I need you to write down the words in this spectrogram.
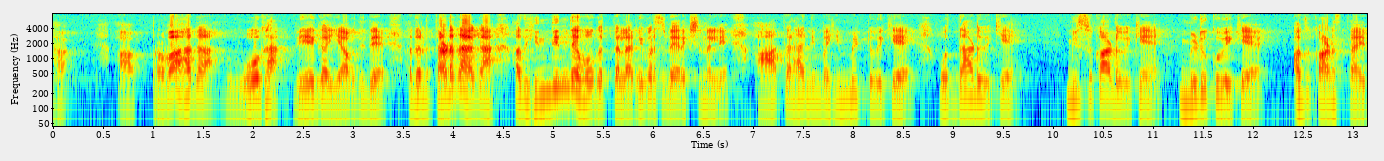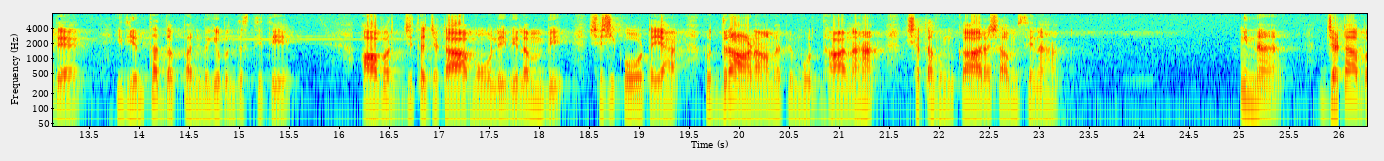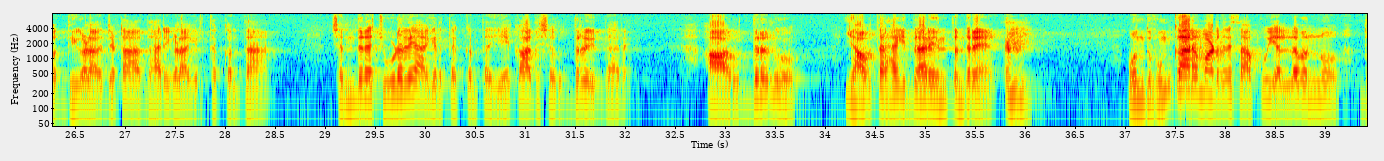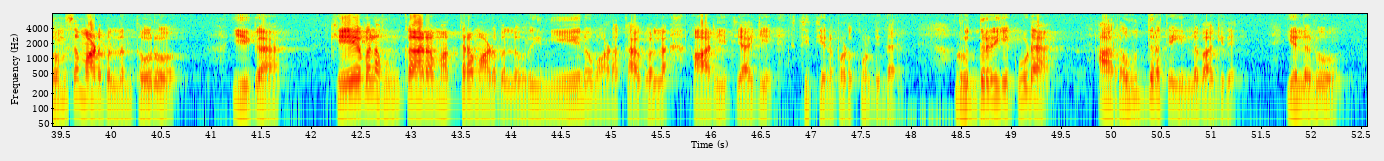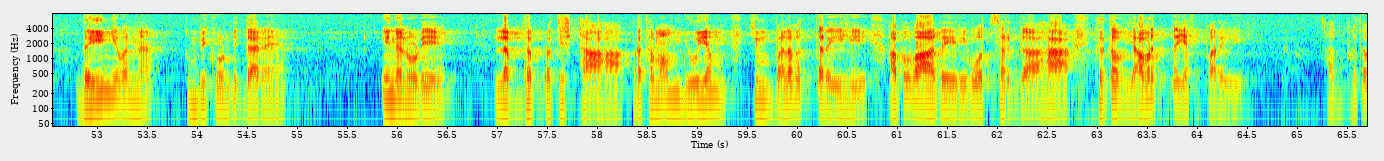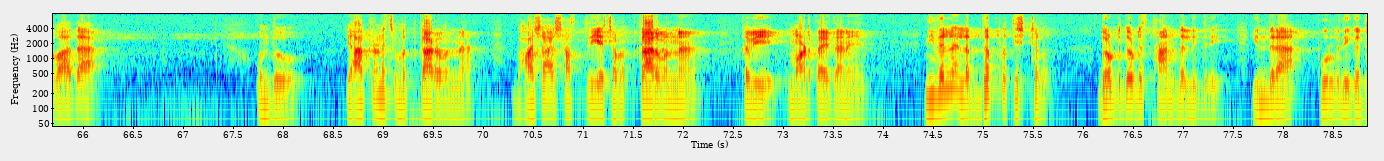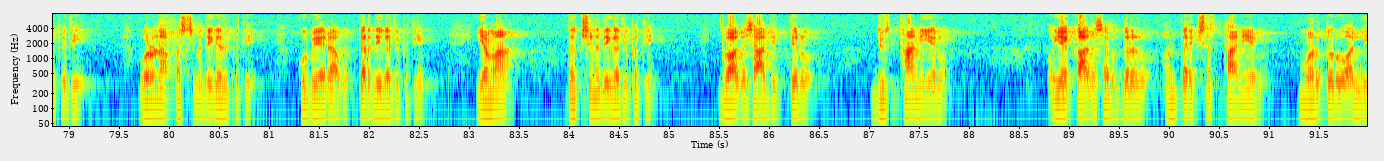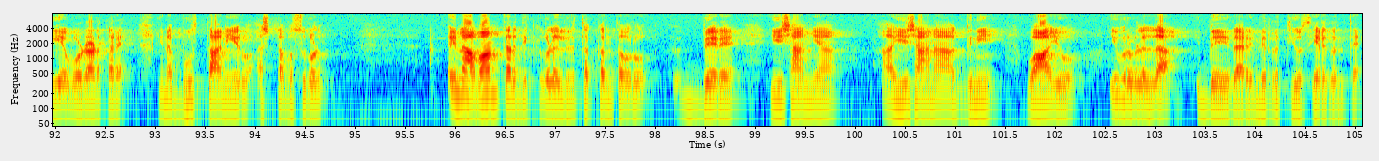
ಆ ಪ್ರವಾಹದ ಓಘ, ವೇಗ ಯಾವುದಿದೆ, ಅದನ್ನು ತಡೆದಾಗ ಅದು ಹಿಂದಿಂದೆ ಹೋಗುತ್ತಲ್ಲ ರಿವರ್ಸ್ ಡೈರೆಕ್ಷನಲ್ಲಿ ಆ ತರಹ ನಿಮ್ಮ ಹಿಮ್ಮೆಟ್ಟುವಿಕೆ, ಒದ್ದಾಡುವಿಕೆ, ಮಿಸುಕಾಡುವಿಕೆ, ಮಿಡುಕುವಿಕೆ ಅದು ಕಾಣಿಸ್ತಾ ಇದೆ. ಇದು ಎಂಥದ್ದಪ್ಪ ನಿಮಗೆ ಬಂದ ಸ್ಥಿತಿ? ಆವರ್ಜಿತ ಜಟಾ ಮೌಲಿ ವಿಲಂಬಿ, ಶಶಿಕೋಟಯ, ರುದ್ರಾಣಾಮಪಿ ಮೂರ್ಧಾನಃ, ಶತಹುಂಕಾರ ಶಾಂಸಿನಃ. ಇನ್ನು ಜಟಾಬದ್ಧಿಗಳ ಜಟಾಧಾರಿಗಳಾಗಿರ್ತಕ್ಕಂಥ ಚಂದ್ರಚೂಡರೇ ಆಗಿರ್ತಕ್ಕಂಥ ಏಕಾದಶ ರುದ್ರರಿದ್ದಾರೆ. ಆ ರುದ್ರರು ಯಾವ ತರಹ ಇದ್ದಾರೆ ಅಂತಂದರೆ, ಒಂದು ಹುಂಕಾರ ಮಾಡಿದ್ರೆ ಸಾಕು, ಎಲ್ಲವನ್ನೂ ಧ್ವಂಸ ಮಾಡಬಲ್ಲಂಥವರು, ಈಗ ಕೇವಲ ಹುಂಕಾರ ಮಾತ್ರ ಮಾಡಬಲ್ಲವರು ಇನ್ನೇನೂ ಮಾಡೋಕ್ಕಾಗಲ್ಲ. ಆ ರೀತಿಯಾಗಿ ಸ್ಥಿತಿಯನ್ನು ಪಡ್ಕೊಂಡಿದ್ದಾರೆ. ರುದ್ರರಿಗೆ ಕೂಡ ಆ ರೌದ್ರತೆ ಇಲ್ಲವಾಗಿದೆ. ಎಲ್ಲರೂ ದೈನ್ಯವನ್ನು ತುಂಬಿಕೊಂಡಿದ್ದಾರೆ. ಇನ್ನು ನೋಡಿ ಲಬ್ಧ ಪ್ರತಿಷ್ಠಾ ಪ್ರಥಮಂ ಯೂಯಂ ಕಿಂ ಬಲವತ್ತರೈ ಅಪವಾದೈರಿವೋತ್ಸರ್ಗಾ ಕೃತವ್ಯಾವೃತ್ತಯ ಪರೈ. ಅದ್ಭುತವಾದ ಒಂದು ವ್ಯಾಕರಣ ಚಮತ್ಕಾರವನ್ನು, ಭಾಷಾಶಾಸ್ತ್ರೀಯ ಚಮತ್ಕಾರವನ್ನು ಕವಿ ಮಾಡ್ತಾ ಇದ್ದಾನೆ. ನೀವೆಲ್ಲ ಲಬ್ಧ ಪ್ರತಿಷ್ಠರು ದೊಡ್ಡ ದೊಡ್ಡ ಸ್ಥಾನದಲ್ಲಿದ್ದಿರಿ. ಇಂದ್ರ ಪೂರ್ವ ದಿಗಧಿಪತಿ ವರುಣ ಪಶ್ಚಿಮ ದಿಗಧಿಪತಿ ಕುಬೇರ ಉತ್ತರ ದಿಗಧಿಪತಿ ಯಮ ದಕ್ಷಿಣ ದಿಗಧಿಪತಿ ದ್ವಾದಶಾದಿತ್ಯರು ದ್ಯುಸ್ಥಾನೀಯರು, ಏಕಾದಶ ರುದ್ರರು, ಅಂತರಿಕ್ಷ ಸ್ಥಾನೀಯರು, ಮರುತರು ಅಲ್ಲಿಯೇ ಓಡಾಡ್ತಾರೆ. ಇನ್ನು ಭೂಸ್ಥಾನೀಯರು ಅಷ್ಟ ವಸುಗಳು ಇನ್ನು ಅವಾಂತರ ದಿಕ್ಕುಗಳಲ್ಲಿರ್ತಕ್ಕಂಥವರು ಬೇರೆ ಈಶಾನ್ಯ ಈಶಾನ, ಅಗ್ನಿ, ವಾಯು ಇವರುಗಳೆಲ್ಲ ಇದ್ದೇ ಇದ್ದಾರೆ, ನಿವೃತ್ತಿಯು ಸೇರಿದಂತೆ.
